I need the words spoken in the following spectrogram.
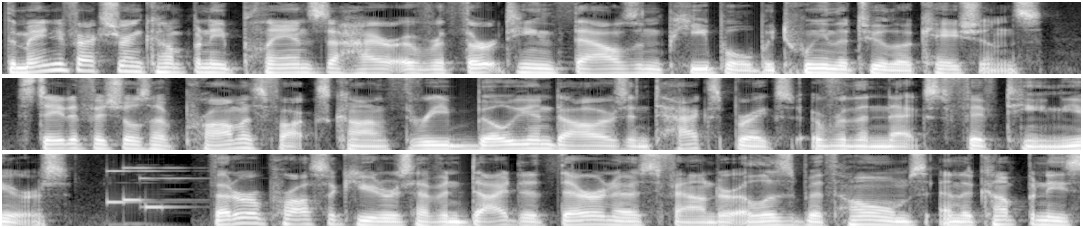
The manufacturing company plans to hire over 13,000 people between the two locations. State officials have promised Foxconn $3 billion in tax breaks over the next 15 years. Federal prosecutors have indicted Theranos founder Elizabeth Holmes and the company's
